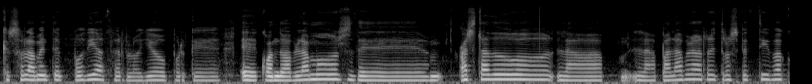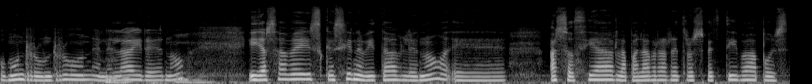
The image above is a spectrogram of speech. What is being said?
que solamente podía hacerlo yo, porque eh, cuando hablamos de... ha estado la, la, palabra retrospectiva como un run run en el aire, ¿no? Y ya sabéis que es inevitable, ¿no? Eh, asociar la palabra retrospectiva pues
